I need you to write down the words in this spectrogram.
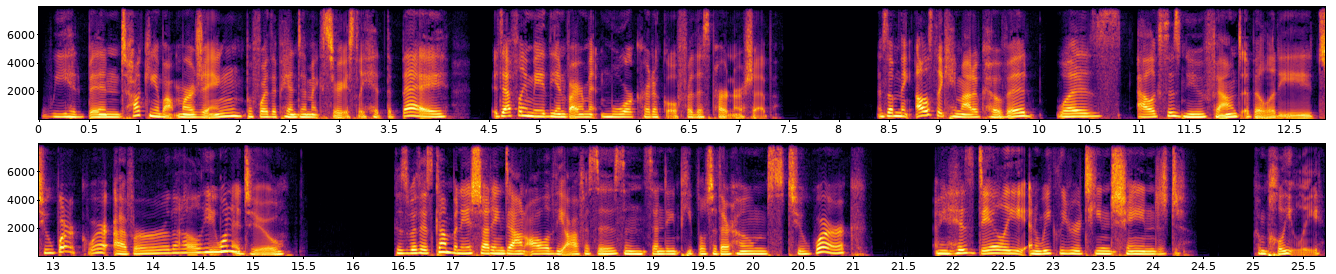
we had been talking about merging before the pandemic seriously hit the bay, it definitely made the environment more critical for this partnership. And something else that came out of COVID was Alex's newfound ability to work wherever the hell he wanted to. Because with his company shutting down all of the offices and sending people to their homes to work, I mean, his daily and weekly routine changed completely.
